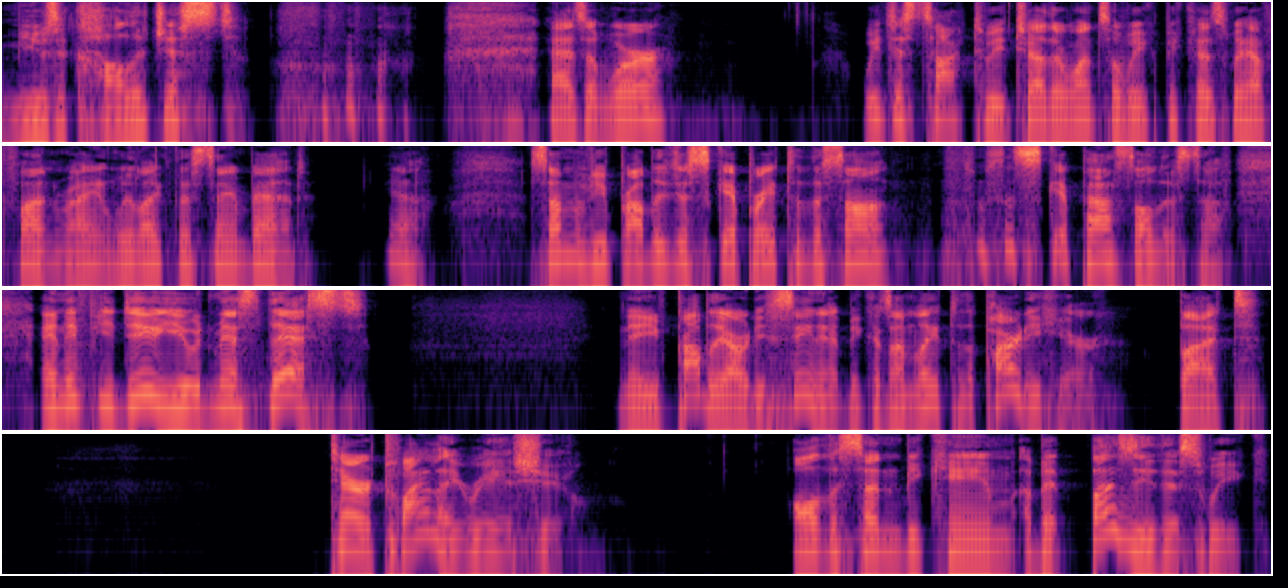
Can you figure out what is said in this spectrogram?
musicologist, as it were. We just talk to each other once a week because we have fun, right? And we like the same band. Yeah. Some of you probably just skip right to the song. skip past all this stuff. And if you do, you would miss this. Now, you've probably already seen it because I'm late to the party here, but Terror Twilight reissue all of a sudden became a bit buzzy this week.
